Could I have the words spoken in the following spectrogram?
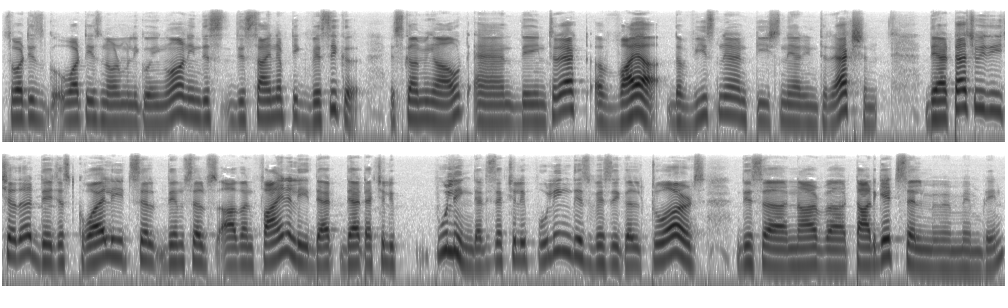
so what is what is normally going on in this this synaptic vesicle is coming out and they interact uh, via the V snare and T snare interaction. They attach with each other they just coil itself themselves up and finally that that actually pulling that is actually pulling this vesicle towards this uh, nerve uh, target cell membrane.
